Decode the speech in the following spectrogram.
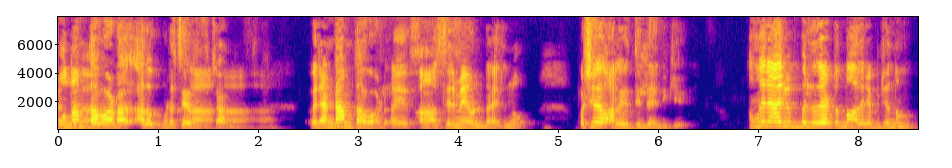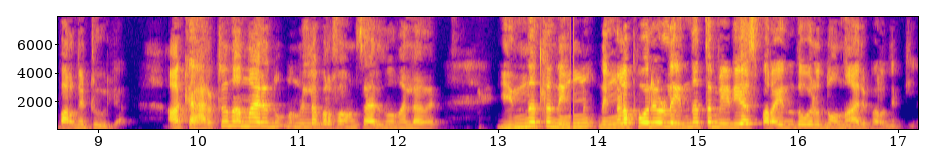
മൂന്നാമത്തെ അവാർഡ് അത് കൂടെ ചേർത്തിട്ടാണ്. രണ്ടാമത്തെ അവാർഡ്. ആ. സിനിമ ഉണ്ടായിരുന്നു. പക്ഷെ അറിയത്തില്ല എനിക്ക്. അങ്ങനെ ആരും വലുതായിട്ടൊന്നും അതിനെപ്പറ്റിയൊന്നും പറഞ്ഞിട്ടുമില്ല. ആ ക്യാരക്ടർ നന്നായിരുന്നു. നല്ല പെർഫോമൻസ് ആയിരുന്നു എന്നല്ലാതെ. ഇന്നത്തെ നിങ്ങ നിങ്ങളെപ്പോലെയുള്ള ഇന്നത്തെ മീഡിയാസ് പറയുന്നത് പോലൊന്നും ഒന്നും ആരും പറഞ്ഞിട്ടില്ല.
